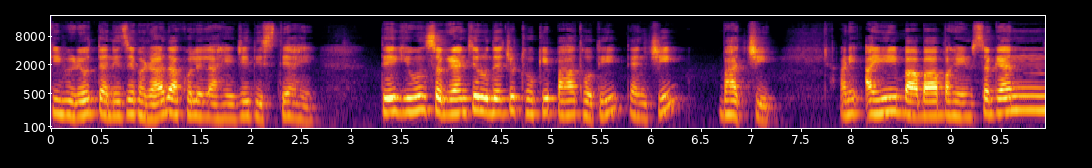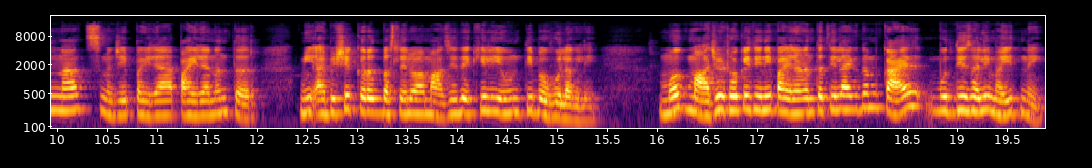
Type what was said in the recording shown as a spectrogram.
की व्हिडिओत त्यांनी जे घड्याळ दाखवलेलं आहे जे दिसते आहे ते घेऊन सगळ्यांचे हृदयाची ठोके पाहत होती त्यांची भाची. आणि आई बाबा बहीण सगळ्यांनाच म्हणजे पहिल्या पाहिल्यानंतर मी अभिषेक करत बसलेलो. माझे देखील येऊन ती बघू लागली. मग माझे ठोके तिने पाहिल्यानंतर तिला एकदम काय बुद्धी झाली माहीत नाही.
